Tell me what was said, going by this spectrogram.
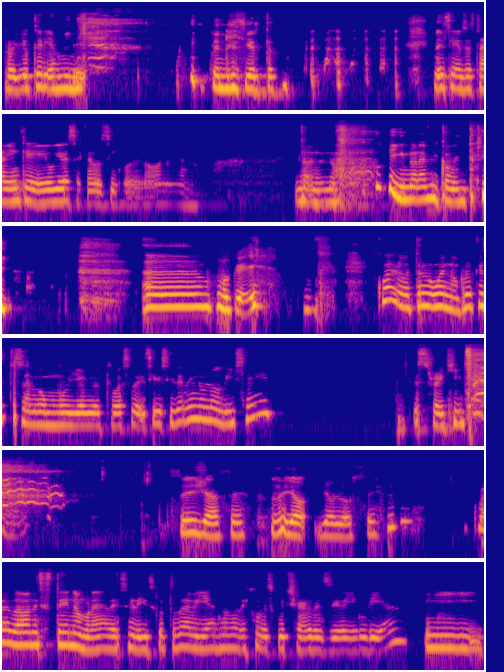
Pero yo quería mini. no es cierto. No es cierto, está bien que hubiera sacado cinco. No, no, no, no. No, no, no. Ignora mi comentario. Ah, Ok. ¿Cuál otro? Bueno, creo que esto es algo muy obvio que vas a decir. Si Dani no lo dice, Stray Kids. Sí, ya sé. Yo, yo lo sé. Perdón, es que estoy enamorada de ese disco todavía, no lo dejo de escuchar desde hoy en día y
